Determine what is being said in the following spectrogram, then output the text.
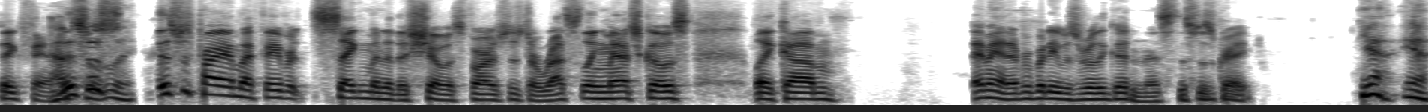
Big fan. This was this was probably my favorite segment of the show as far as just a wrestling match goes. Like, um, hey man, everybody was really good in this. This was great. Yeah, yeah.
